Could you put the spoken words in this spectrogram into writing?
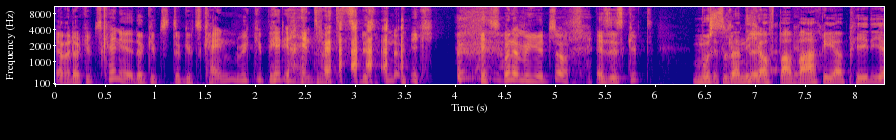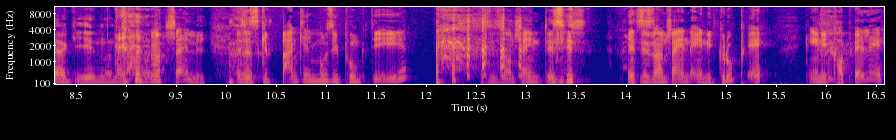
ja, aber da gibt es keine, da gibt's, da gibt's keinen Wikipedia-Eintrag dazu. Das wundert mich. Das wundert mich jetzt schon. Also es gibt Musst Es du da nicht äh, auf Bavariapedia gehen? Und so? wahrscheinlich. Also es gibt bankelmusi.de. Das ist anscheinend, das ist, das ist anscheinend eine Gruppe, eine Kapelle.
